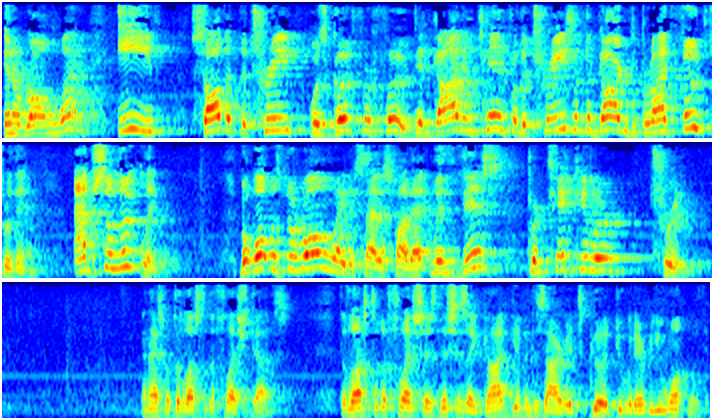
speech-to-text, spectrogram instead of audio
in a wrong way. Eve saw that the tree was good for food. Did God intend for the trees of the garden to provide food for them? Absolutely. But what was the wrong way to satisfy that? With this particular tree. And that's what the lust of the flesh does. The lust of the flesh says this is a God given desire. It's good. Do whatever you want with it.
